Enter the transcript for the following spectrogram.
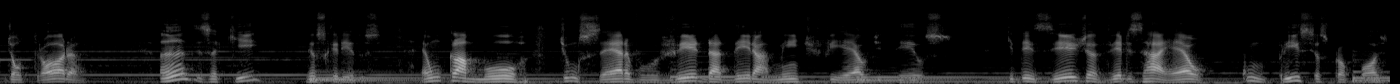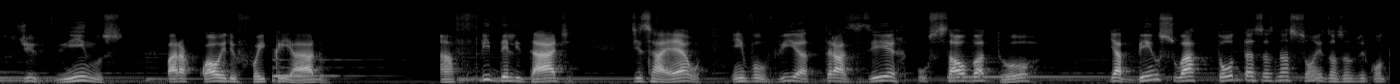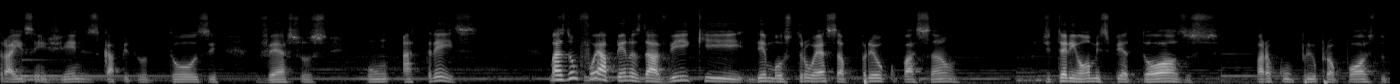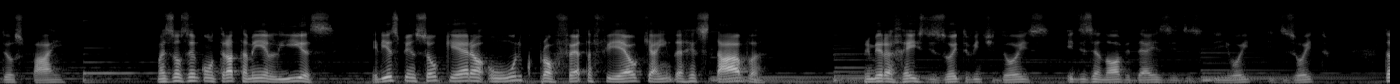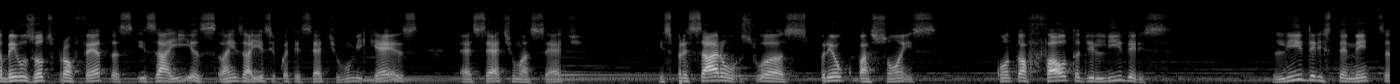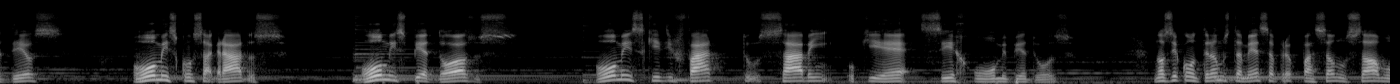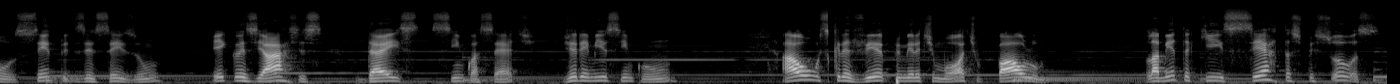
de outrora. Antes aqui meus queridos, é um clamor de um servo verdadeiramente fiel de Deus, que deseja ver Israel cumprir seus propósitos divinos para qual ele foi criado. A fidelidade de Israel envolvia trazer o Salvador e abençoar todas as nações. Nós vamos encontrar isso em Gênesis capítulo 12, versos 1 a 3. Mas não foi apenas Davi que demonstrou essa preocupação de terem homens piedosos para cumprir o propósito do Deus Pai. Mas nós encontramos também Elias. Elias pensou que era o único profeta fiel que ainda restava. 1 Reis 18, 22 e 19, 10 e 18. Também os outros profetas, Isaías, lá em Isaías 57, 1, Miqueias é, 7, 1 a 7 expressaram suas preocupações quanto à falta de líderes, líderes tementes a Deus, homens consagrados, homens piedosos, homens que de fato sabem o que é ser um homem piedoso. Nós encontramos também essa preocupação no Salmo 116, 1, Eclesiastes 10, 5 a 7, Jeremias 5, 1, ao escrever 1 Timóteo, Paulo lamenta que certas pessoas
